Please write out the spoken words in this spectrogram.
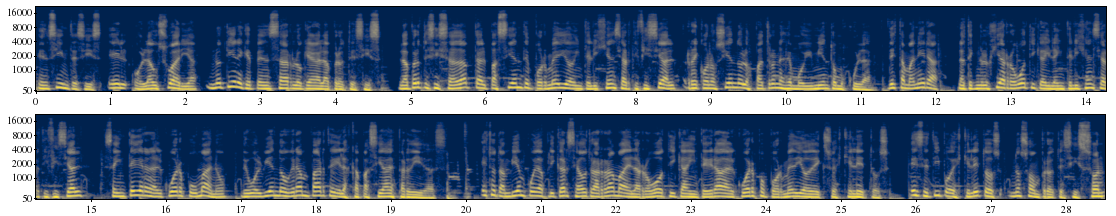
En síntesis, él o la usuaria no tiene que pensar lo que haga la prótesis. La prótesis se adapta al paciente por medio de inteligencia artificial reconociendo los patrones de movimiento muscular. De esta manera, la tecnología robótica y la inteligencia artificial se integran al cuerpo humano, devolviendo gran parte de las capacidades perdidas. Esto también puede aplicarse a otra rama de la robótica integrada al cuerpo por medio de exoesqueletos, ese tipo de esqueletos no son prótesis, son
